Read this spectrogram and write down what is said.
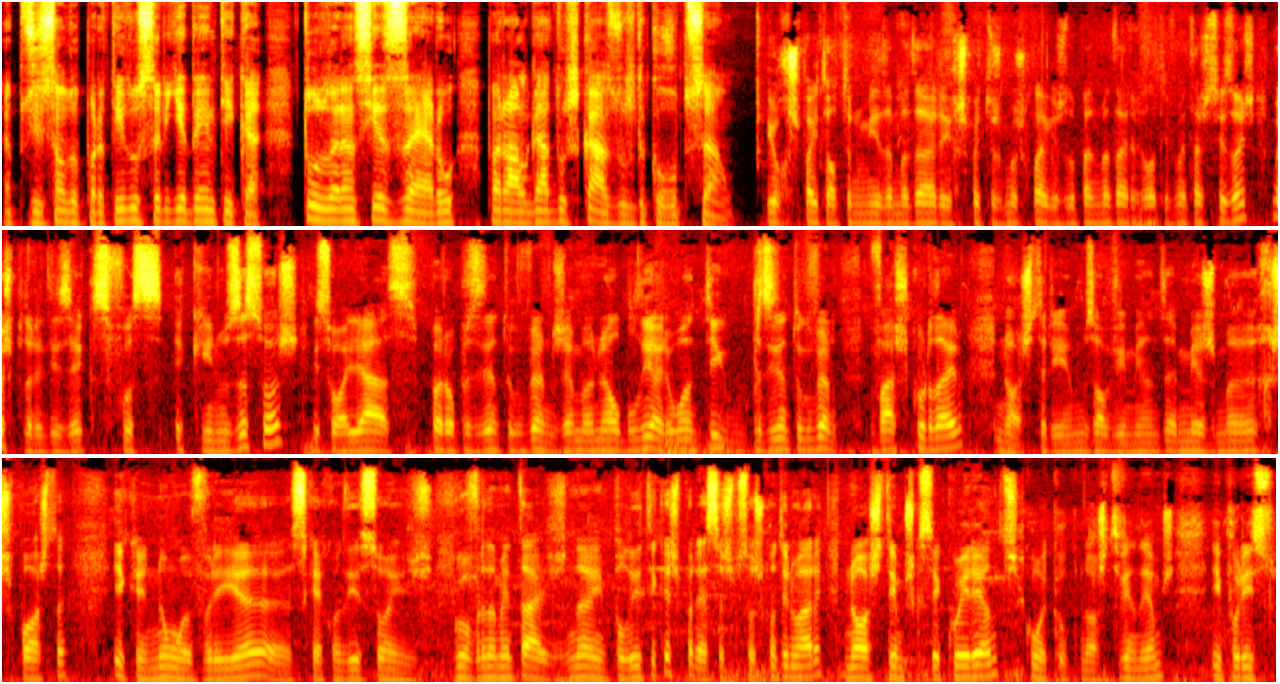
a posição do partido seria idêntica tolerância zero para alegados casos de corrupção. Eu respeito a autonomia da Madeira e respeito os meus colegas do PAN de Madeira relativamente às decisões, mas poderia dizer que se fosse aqui nos Açores e se olhasse para o Presidente do Governo, José Manuel Bolieiro, o antigo Presidente do Governo, Vasco Cordeiro, nós teríamos, obviamente, a mesma resposta e que não haveria eh, sequer condições governamentais nem políticas para essas pessoas continuarem. Nós temos que ser coerentes com aquilo que nós defendemos e, por isso,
